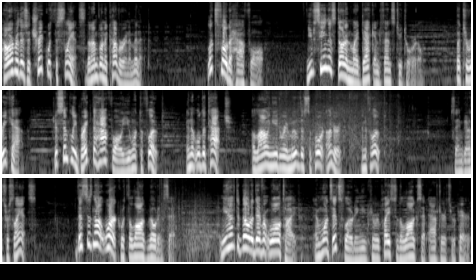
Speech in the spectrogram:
However, there's a trick with the slants that I'm going to cover in a minute. Let's float a half wall. You've seen this done in my deck and fence tutorial. But to recap, just simply break the half wall you want to float, and it will detach, allowing you to remove the support under it and float. Same goes for slants. This does not work with the log building set. You have to build a different wall type, and once it's floating, you can replace to the log set after it's repaired.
